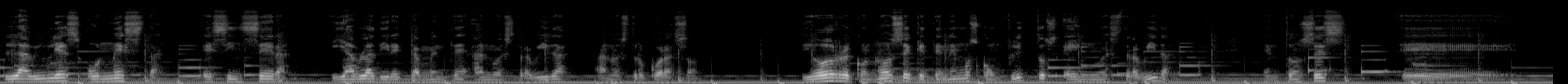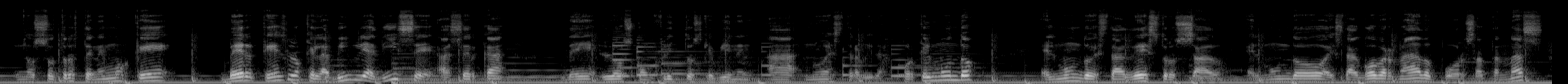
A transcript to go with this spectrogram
la Biblia es honesta es sincera y habla directamente a nuestra vida, a nuestro corazón. Dios reconoce que tenemos conflictos en nuestra vida. Entonces, eh, nosotros tenemos que ver qué es lo que la Biblia dice acerca de los conflictos que vienen a nuestra vida. Porque el mundo, el mundo está destrozado, el mundo está gobernado por Satanás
